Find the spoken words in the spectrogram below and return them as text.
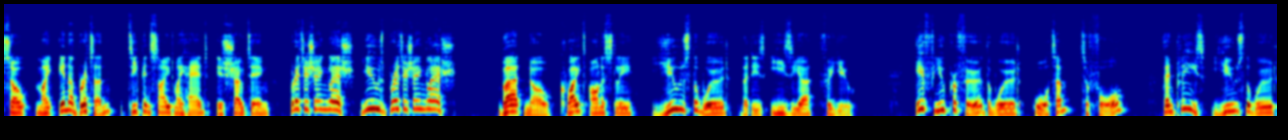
So, my inner Briton, deep inside my head, is shouting, British English! Use British English! But no, quite honestly, use the word that is easier for you. If you prefer the word autumn to fall, then please use the word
